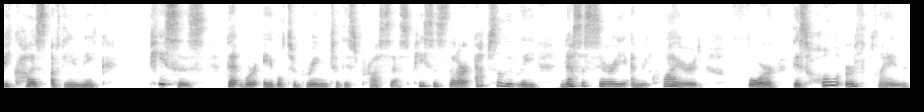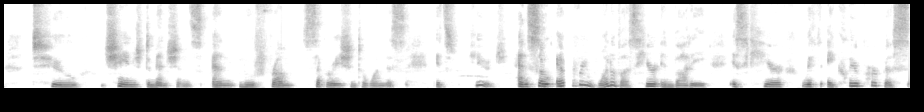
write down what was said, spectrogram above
because of the unique pieces that we're able to bring to this process, pieces that are absolutely necessary and required for this whole earth plane to change dimensions and move from separation to oneness. It's huge. And so every one of us here in body is here with a clear purpose.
